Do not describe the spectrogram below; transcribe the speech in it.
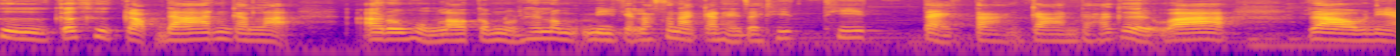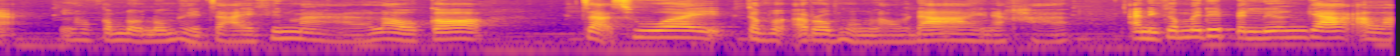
คือก็คือกลับด้านกันละอารมณ์ของเรากำหนดให้เรามีลักษณะการหายใจที่ที่แตกต่างกัน แต่ถ้าเกิดว่าเราเนี่ยเรากำหนดลมหายใจขึ้นมา แล้วเราก็จะช่วยกำหนดอารมณ์ของเราได้นะคะ อันนี้ก็ไม่ได้เป็นเรื่องยากอะไร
